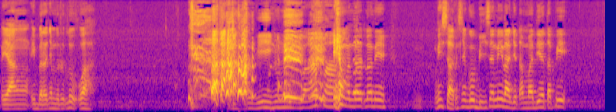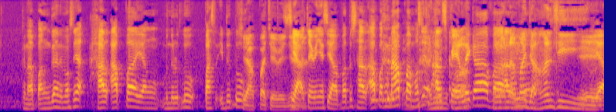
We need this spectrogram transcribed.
yang ibaratnya menurut lu, wah, bingung apa? Yang menurut lu nih, nih seharusnya gue bisa nih lanjut sama dia tapi kenapa enggak? Maksudnya hal apa yang menurut lu pas itu tuh siapa ceweknya siapa ceweknya siapa terus hal apa kenapa? Maksudnya hal sepele kah apa? Kalau nama gimana? jangan sih Iya.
